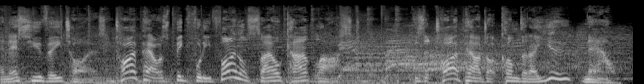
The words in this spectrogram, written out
and SUV tyres. Tyre Power's Big Footy Final Sale can't last. Visit tyrepower.com.au now.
